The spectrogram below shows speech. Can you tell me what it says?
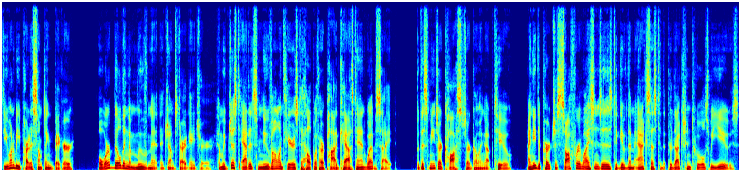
do you want to be part of something bigger? Well, we're building a movement at Jumpstart Nature, and we've just added some new volunteers to help with our podcast and website. But this means our costs are going up too. I need to purchase software licenses to give them access to the production tools we use.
